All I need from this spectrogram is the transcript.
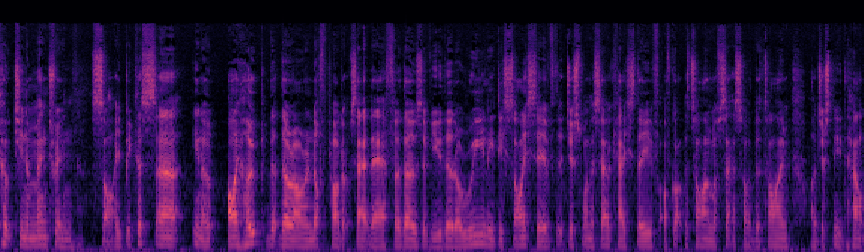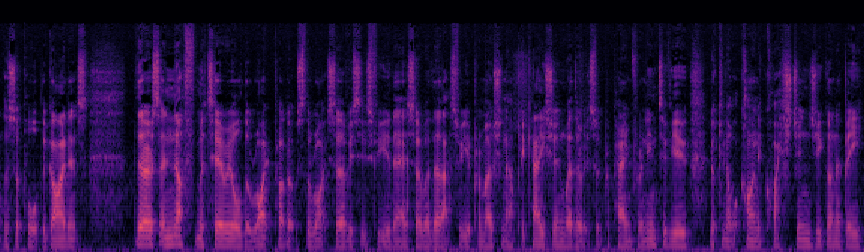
coaching, and mentoring side because uh, you know I hope that there are enough products out there for those of you that are really decisive that just want to say, okay, Steve, I've got the time, I've set aside the time, I just need the help, the support, the guidance there's enough material, the right products, the right services for you there. So whether that's for your promotion application, whether it's for preparing for an interview, looking at what kind of questions you're going to be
